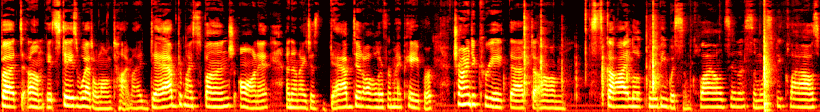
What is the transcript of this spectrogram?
but um, it stays wet a long time. I dabbed my sponge on it, and then I just dabbed it all over my paper, trying to create that um, sky look, maybe with some clouds in it, some wispy clouds,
